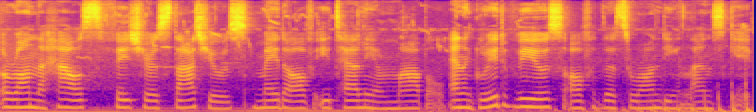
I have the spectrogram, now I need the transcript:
Around the house feature statues made of Italian marble and great views of the surrounding landscape.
